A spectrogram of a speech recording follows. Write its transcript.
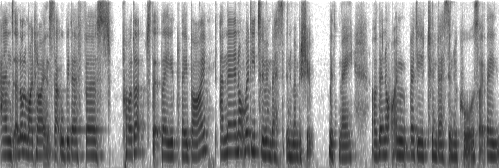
And a lot of my clients, that will be their first product that they they buy and they're not ready to invest in a membership with me or they're not ready to invest in a course like they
